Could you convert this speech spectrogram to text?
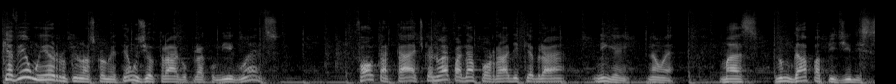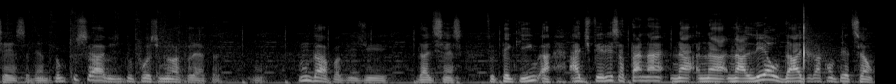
Quer ver um erro que nós cometemos e eu trago para comigo antes? Falta tática não é para dar porrada e quebrar ninguém, não é. Mas não dá para pedir licença dentro. Como tu sabe, se tu fosse meu atleta, né? não dá para pedir dar licença. Tu tem que ir, a, a diferença está na, na, na, na lealdade da competição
